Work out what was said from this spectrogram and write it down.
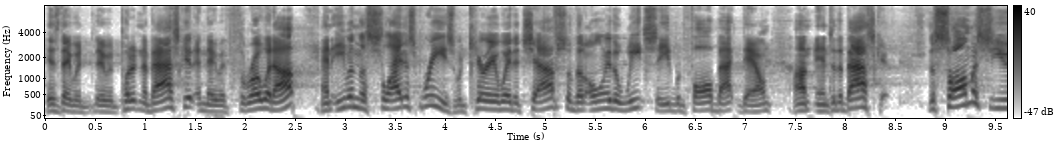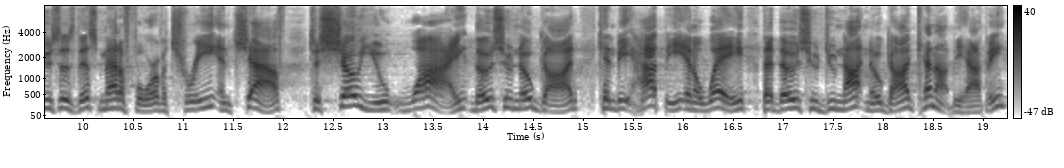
is they would, they would put it in a basket and they would throw it up, and even the slightest breeze would carry away the chaff so that only the wheat seed would fall back down um, into the basket. The psalmist uses this metaphor of a tree and chaff to show you why those who know God can be happy in a way that those who do not know God cannot be happy.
